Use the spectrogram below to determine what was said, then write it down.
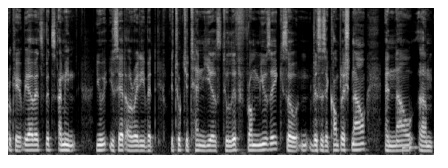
Okay, yeah, that's that's. I mean, you you said already that it took you 10 years to live from music so this is accomplished now. And now um,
